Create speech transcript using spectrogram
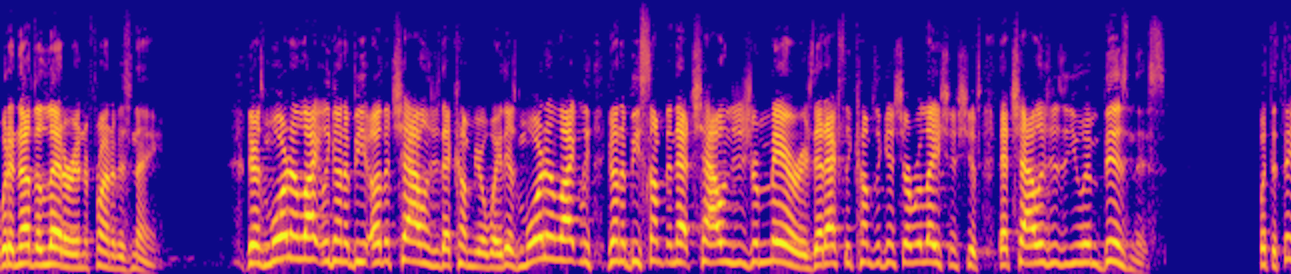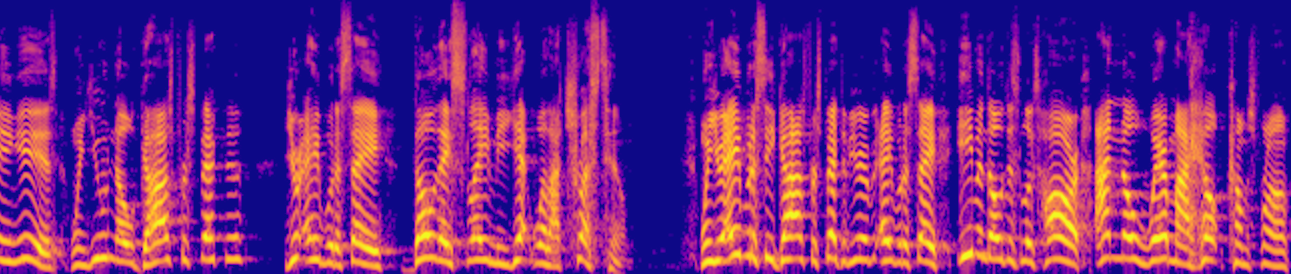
with another letter in the front of his name. There's more than likely going to be other challenges that come your way. There's more than likely going to be something that challenges your marriage, that actually comes against your relationships, that challenges you in business. But the thing is, when you know God's perspective, you're able to say, though they slay me, yet will I trust him. When you're able to see God's perspective, you're able to say, even though this looks hard, I know where my help comes from.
